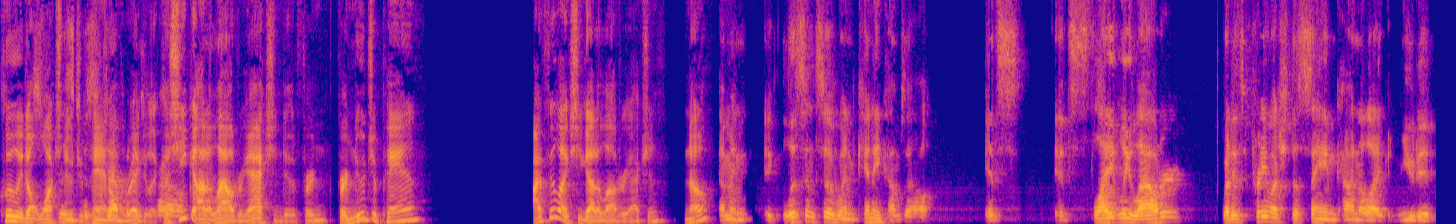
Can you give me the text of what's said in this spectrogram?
clearly don't It's- watch New Japan on the regular because she got a loud reaction, dude. For for New Japan, I feel like she got a loud reaction. No, I mean, listen to when Kenny comes out. It's it's slightly louder, but it's pretty much the same kind of like muted.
